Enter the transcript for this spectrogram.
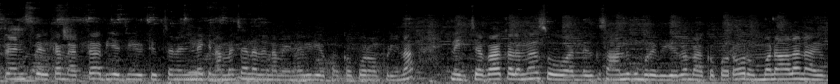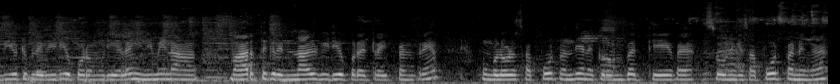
friends welcome back to அபியஜி யூடியூப் சேனல் இன்றைக்கி நம்ம சேனலில் நம்ம என்ன வீடியோ பார்க்க போகிறோம் அப்படின்னா இன்றைக்கி செவ்வாய்க்கிழமை ஸோ அந்த சாமி கும்பிட்ற வீடியோ தான் பார்க்க போகிறோம் ரொம்ப நாளாக நான் யூடியூப்பில் வீடியோ போட முடியலை. இனிமேல் நான் வாரத்துக்கு ரெண்டு நாள் வீடியோ போட ட்ரை பண்ணுறேன் உங்களோட சப்போர்ட் வந்து எனக்கு ரொம்ப தேவை. ஸோ நீங்கள் சப்போர்ட் பண்ணுங்கள்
